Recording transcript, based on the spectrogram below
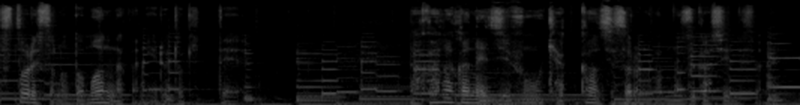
ストレスのど真ん中にいる時ってなかなかね自分を客観視するのが難しいんですよね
